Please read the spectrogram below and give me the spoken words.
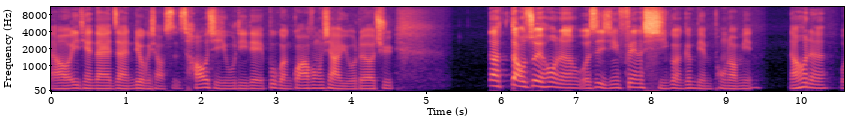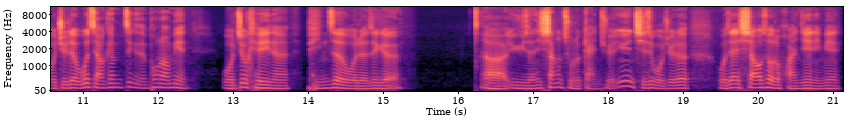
然后一天大概站六个小时，超级无敌累，不管刮风下雨我都要去。那到最后呢，我是已经非常习惯跟别人碰到面，然后呢，我觉得我只要跟这个人碰到面，我就可以呢，凭着我的这个啊与人相处的感觉，因为其实我觉得我在销售的环节里面。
